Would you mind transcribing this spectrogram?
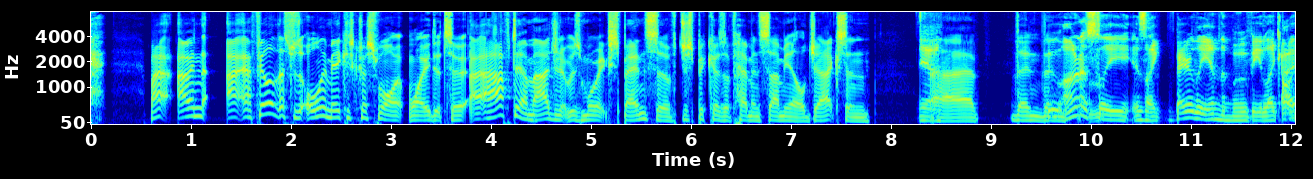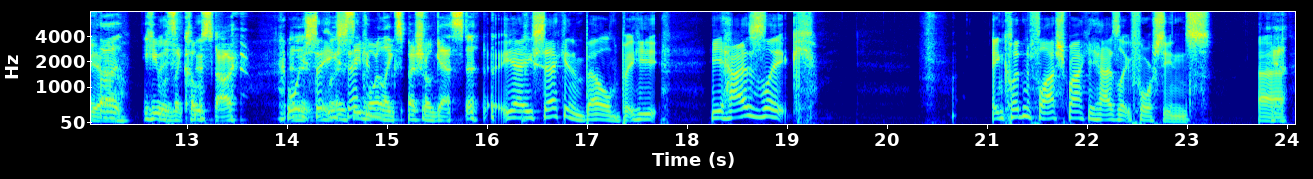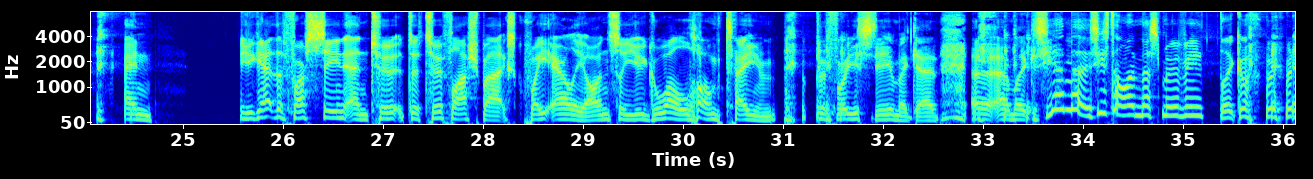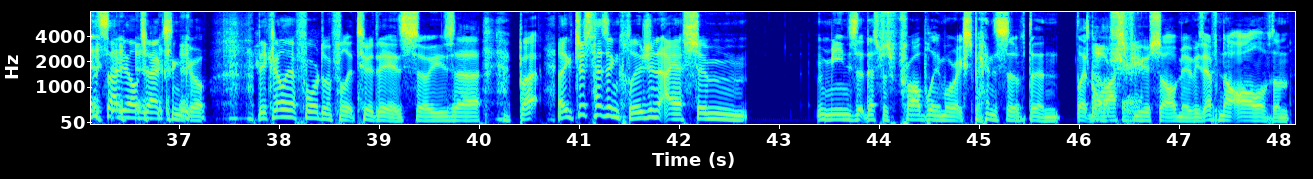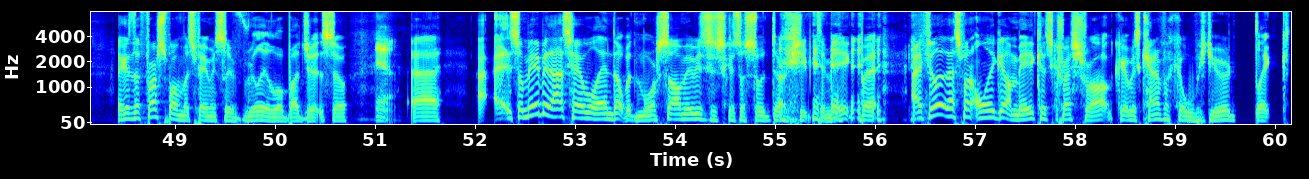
I, I mean, I feel like this was only made because Chris wanted it to. I have to imagine it was more expensive just because of him and Samuel L. Jackson. Yeah. Uh, than than Who honestly is like barely in the movie. Like I yeah. thought he was a co-star. Well, he's he's seemed more like special guest. yeah, he's second build, but he he has like, including flashback, he has like four scenes, uh, and you get the first scene and two to two flashbacks quite early on, so you go a long time before you see him again. Uh, I'm like, is he in that? Is he still in this movie? Like, where did Samuel. Jackson go? They can only afford him for like two days, so he's uh, but like just his inclusion, I assume means that this was probably more expensive than like the Oh, last sure. few Saw movies, if not all of them. Because the first one was famously really low budget, so yeah. uh, so maybe that's how we'll end up with more Saw movies, just because they're so dirt cheap to make. But I feel like this one only got made because Chris Rock. It was kind of like a weird, like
